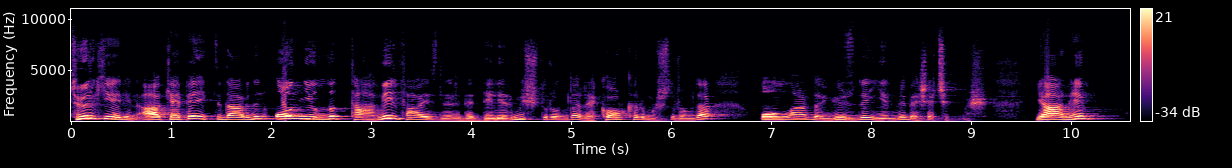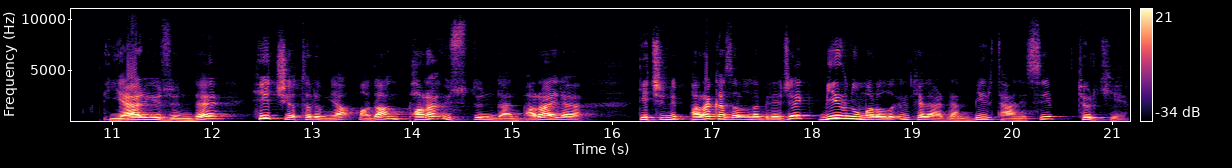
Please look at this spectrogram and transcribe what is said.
Türkiye'nin AKP iktidarının 10 yıllık tahvil faizleri de delirmiş durumda, rekor kırmış durumda. Onlar da %25'e çıkmış. Yani yeryüzünde hiç yatırım yapmadan para üstünden, parayla geçinip para kazanılabilecek bir numaralı ülkelerden bir tanesi Türkiye.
